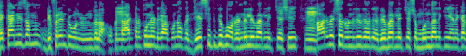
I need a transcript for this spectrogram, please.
మెకానిజం డిఫరెంట్ ఇందులో. ఒక ట్రాక్టర్ ఉన్నట్టు కాకుండా ఒక జేసీపీకి ఒక రెండు లివర్లు ఇచ్చేసి. హార్వెస్టర్ రెండు లివర్లు ఇచ్చేసి ముందలకి వెనక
